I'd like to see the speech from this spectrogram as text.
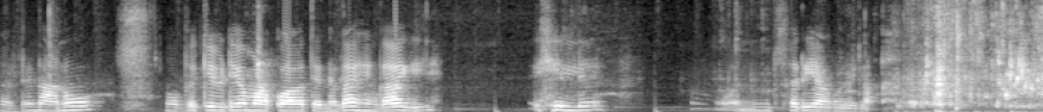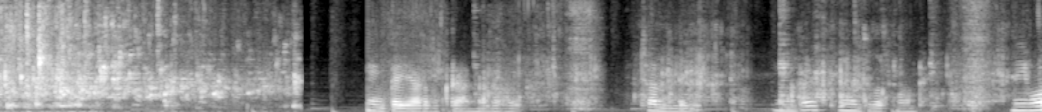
ತಡ್ರಿ ನಾನು ಒಬ್ಬಕ್ಕೆ ವಿಡಿಯೋ ಮಾಡ್ಕೊಳತ್ತೇನಲ್ಲ ಹೀಗಾಗಿ ಇಲ್ಲಿ ಒಂದು ಸರಿ ಆಗೋದಿಲ್ಲ ಹಿಂಗೆ ಕೈ ಆಡ್ಬೇಕ್ರಿ ಅನ್ನದಾಗ ಚೆನ್ನಾಗಿ ಹಿಂಗೆ ತಿನ್ನಿಸ್ಬೇಕು ನೋಡ್ರಿ ನೀವು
